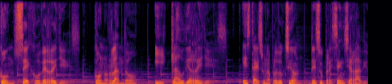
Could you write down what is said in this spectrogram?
Consejo de Reyes, con Orlando y Claudia Reyes. Esta es una producción de su presencia radio.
